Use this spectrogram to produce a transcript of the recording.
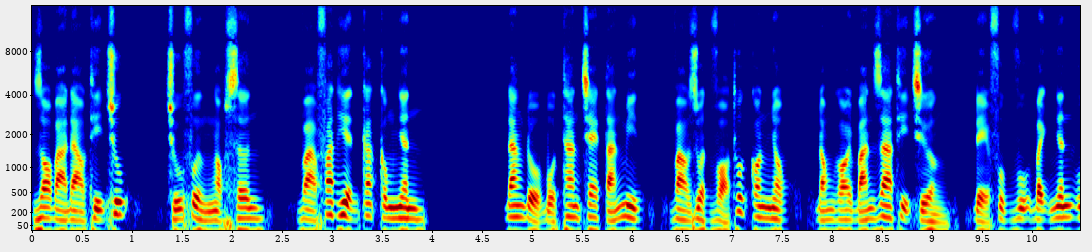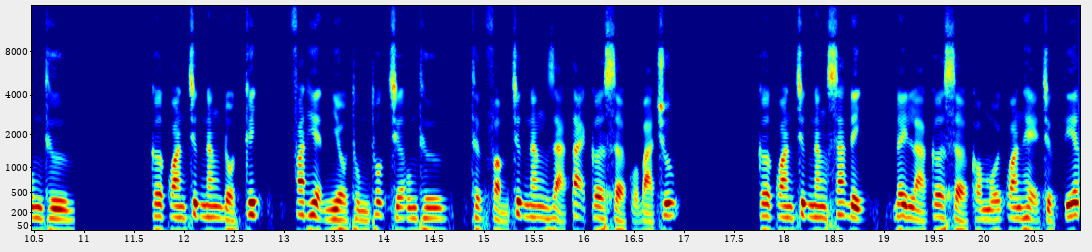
do bà Đào Thị Trúc, chú phường Ngọc Sơn, và phát hiện các công nhân đang đổ bột than che tán mịn, vào ruột vỏ thuốc con nhộng, đóng gói bán ra thị trường, để phục vụ bệnh nhân ung thư. Cơ quan chức năng đột kích, phát hiện nhiều thùng thuốc chữa ung thư, thực phẩm chức năng giả tại cơ sở của bà Trúc. Cơ quan chức năng xác định, đây là cơ sở có mối quan hệ trực tiếp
